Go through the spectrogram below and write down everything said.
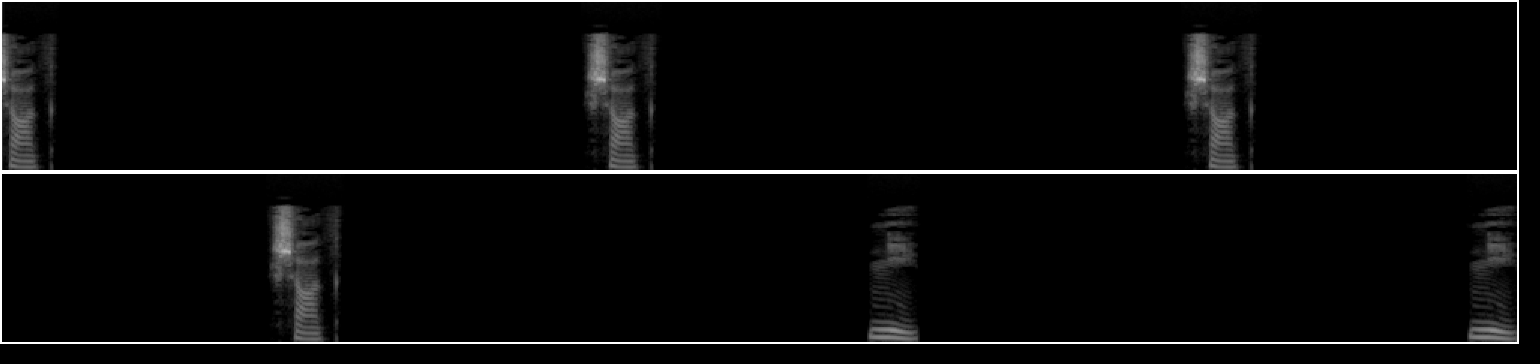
шаг. Шаг. Шаг. Шаг. Ни. Ни.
